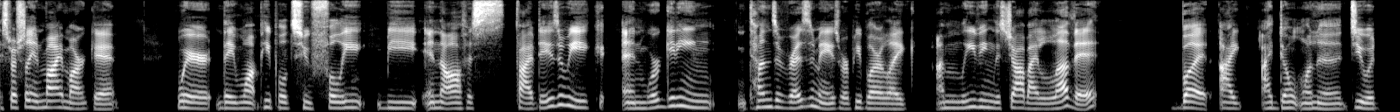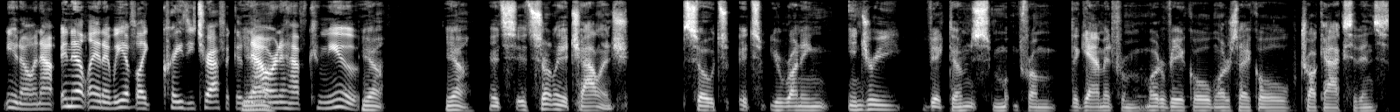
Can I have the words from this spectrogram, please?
especially in my market where they want people to fully be in the office five days a week and we're getting tons of resumes where people are like i'm leaving this job i love it but i i don't want to do it you know and out in atlanta we have like crazy traffic an Yeah. hour and a half commute Yeah, yeah. It's it's certainly a challenge. So it's it's you're running injury victims from the gamut from motor vehicle, motorcycle, truck accidents,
